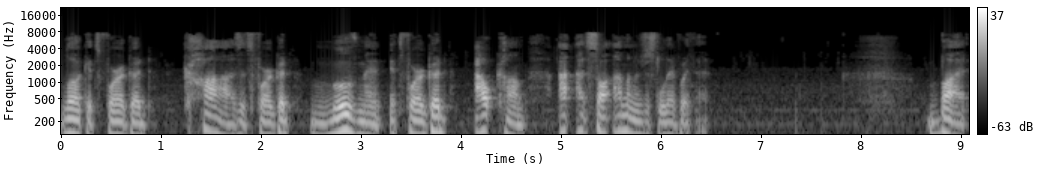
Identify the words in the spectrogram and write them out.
look, it's for a good cause, it's for a good movement, it's for a good outcome. I, so I'm going to just live with it. But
